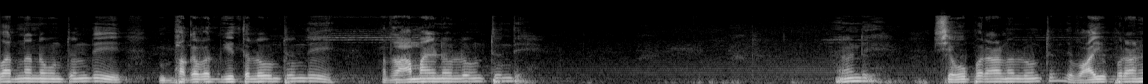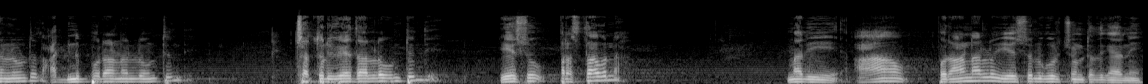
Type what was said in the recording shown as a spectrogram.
వర్ణన ఉంటుంది భగవద్గీతలో ఉంటుంది రామాయణంలో ఉంటుంది ఏమండి? శివ పురాణంలో ఉంటుంది వాయు పురాణంలో ఉంటుంది అగ్ని పురాణంలో ఉంటుంది చతుర్వేదాల్లో ఉంటుంది. యేసు ప్రస్తావన. మరి ఆ పురాణాల్లో యేసుని గురించి ఉంటుంది కానీ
